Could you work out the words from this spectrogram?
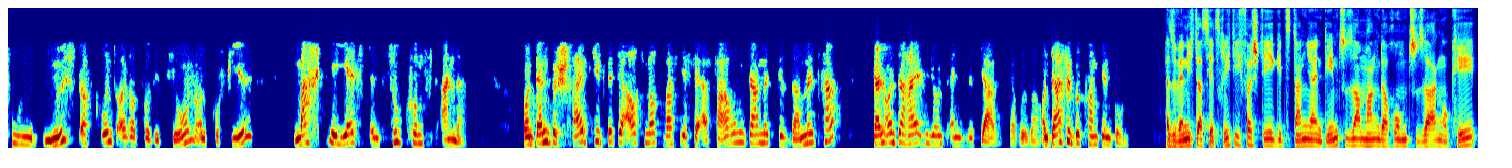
tun müsst aufgrund eurer Position und Profil, macht ihr jetzt in Zukunft anders. Und dann beschreibt ihr bitte auch noch, was ihr für Erfahrungen damit gesammelt habt. Dann unterhalten wir uns Ende des Jahres darüber. Und dafür bekommt ihr einen Bonus. Also wenn ich das jetzt richtig verstehe, geht es dann ja in dem Zusammenhang darum zu sagen, okay,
